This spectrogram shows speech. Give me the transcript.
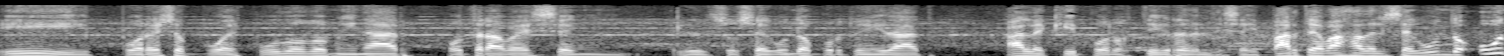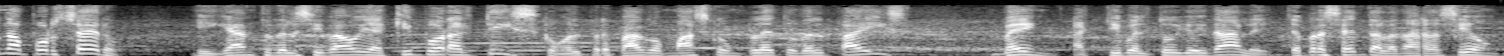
y por eso pues pudo dominar otra vez en su segunda oportunidad al equipo de los Tigres del 16. Parte baja del segundo, 1 por 0. Gigante del Cibao y aquí por Altiz con el prepago más completo del país. Ven, activa el tuyo y dale. Te presenta la narración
